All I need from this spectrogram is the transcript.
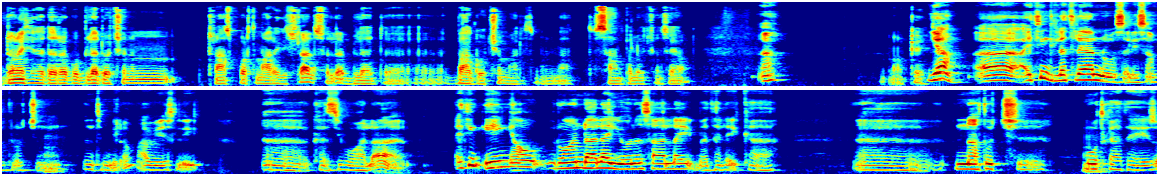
donate የተደረጉ blood ኦችንም transport ማድረግ ይችላል ስለ blood bag ኦችን ማለት ነው እና sample ኦችን ሳይሆን። yeah I think ለ trial ነው መሰለኝ sample ኦችን እንት የሚለው። ከዚህ በኋላ I think ይሄኛው ሩዋንዳ ላይ የሆነ ሰዓት ላይ በተለይ ከእናቶች ሞት ጋር ተያይዞ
